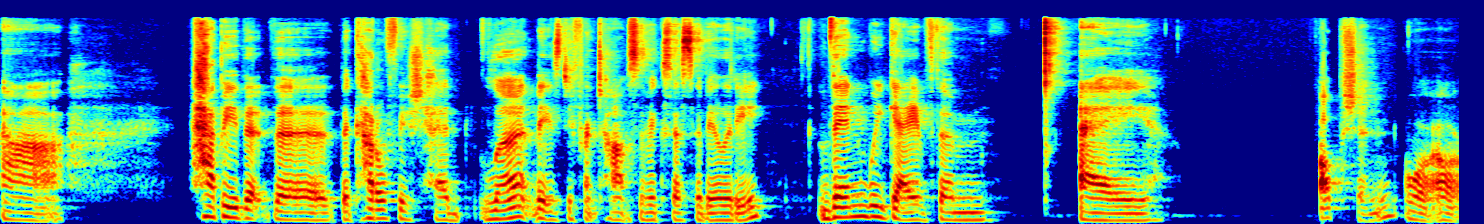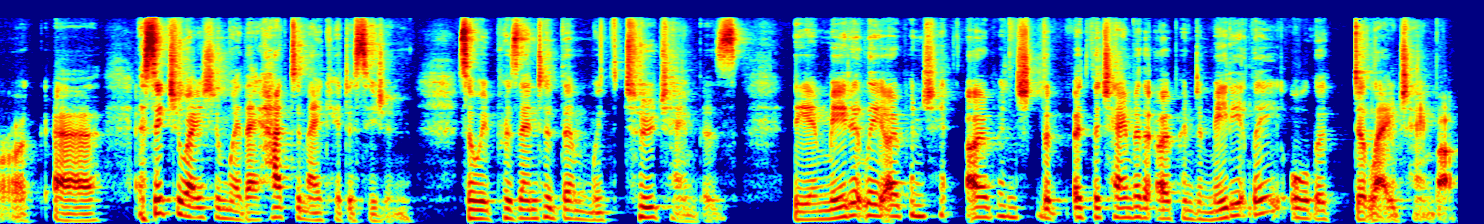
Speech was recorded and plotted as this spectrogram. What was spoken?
uh, happy that the, the cuttlefish had learnt these different types of accessibility, then we gave them a option or, or a, a, situation where they had to make a decision. So we presented them with two chambers the immediately open, open the, the chamber that opened immediately or the delayed chamber.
